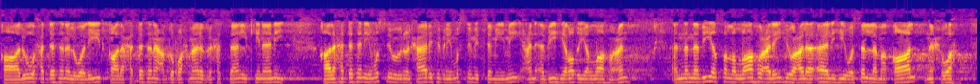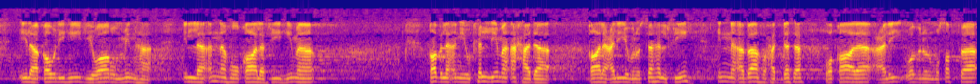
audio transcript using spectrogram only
قالوا حدثنا الوليد قال حدثنا عبد الرحمن بن حسان الكناني قال حدثني مسلم بن الحارث بن مسلم التميمي عن أبيه رضي الله عنه أن النبي صلى الله عليه وعلى آله وسلم قال نحوه إلى قوله جوار منها إلا أنه قال فيهما قبل أن يكلم أحدا قال علي بن سهل فيه إن أباه حدثه وقال علي وابن المصفى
